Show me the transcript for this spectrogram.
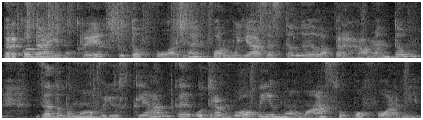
Перекладаємо крихту до форми. Форму я застелила пергаментом. За допомогою склянки утрамбовуємо масу по формі.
